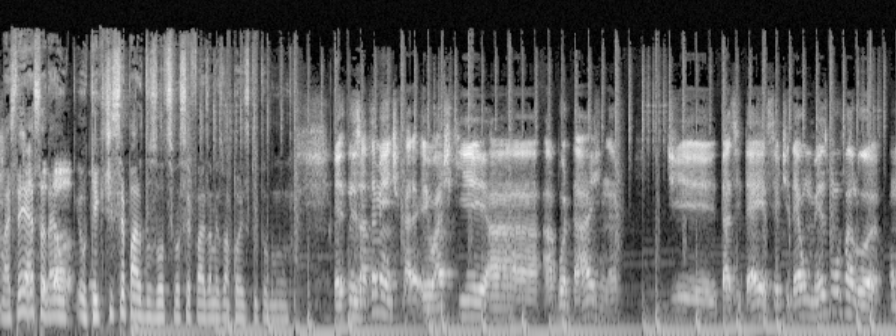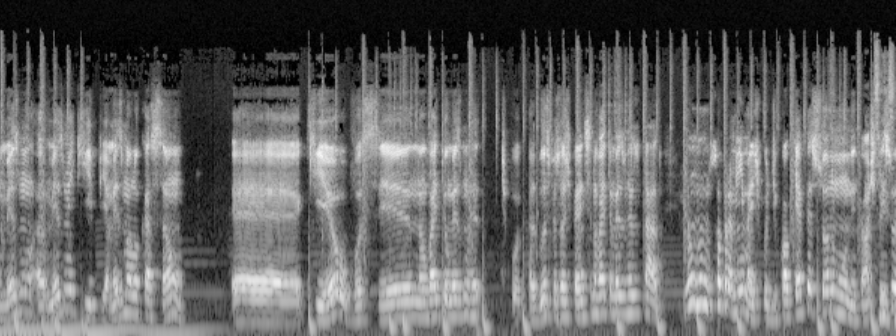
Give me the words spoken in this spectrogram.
Mas tem essa, né? O, o, que que te separa dos outros se você faz a mesma coisa que todo mundo? É, exatamente, cara. Eu acho que a, a abordagem, né? De, das ideias, se eu te der o mesmo valor, o mesmo, a mesma equipe, a mesma alocação é, que eu, você não vai ter o mesmo tipo, para duas pessoas diferentes você não vai ter o mesmo resultado. Não, não só para mim, mas tipo, de qualquer pessoa no mundo. Então acho sim, que isso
